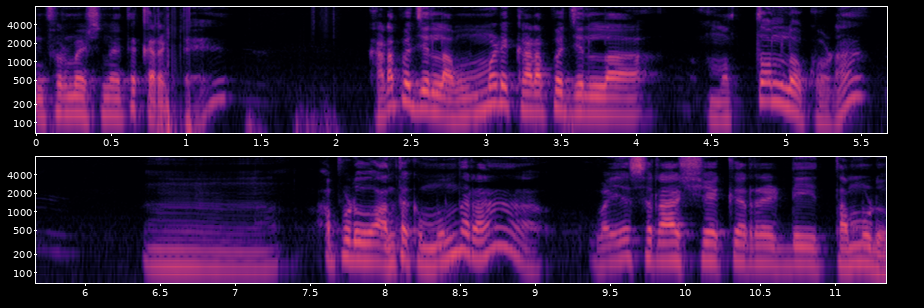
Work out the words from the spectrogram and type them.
ఇన్ఫర్మేషన్ అయితే కరెక్టే. కడప జిల్లా ఉమ్మడి కడప జిల్లా మొత్తంలో కూడా అప్పుడు అంతకు ముందర వైఎస్ రాజశేఖర్ రెడ్డి తమ్ముడు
